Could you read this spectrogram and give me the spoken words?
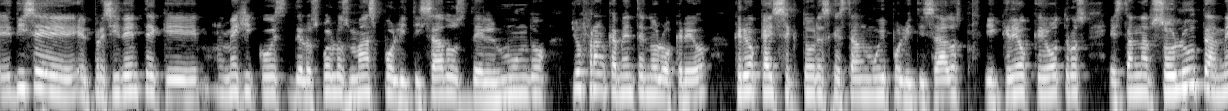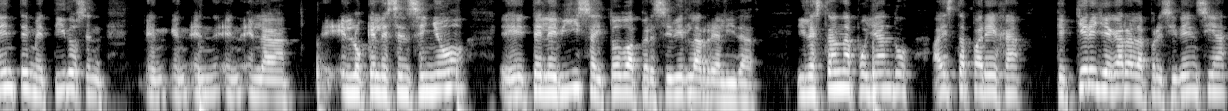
eh, dice el presidente que México es de los pueblos más politizados del mundo. Yo francamente no lo creo. Creo que hay sectores que están muy politizados y creo que otros están absolutamente metidos en, en, la, en lo que les enseñó eh, Televisa y todo a percibir la realidad. Y le están apoyando a esta pareja que quiere llegar a la presidencia,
